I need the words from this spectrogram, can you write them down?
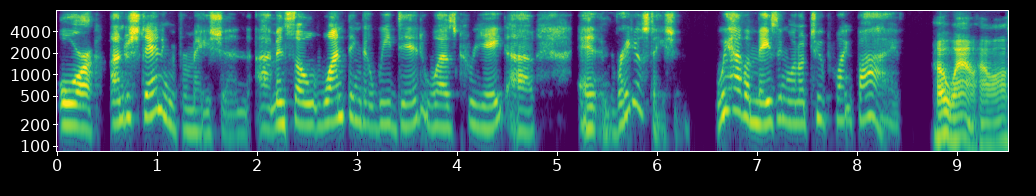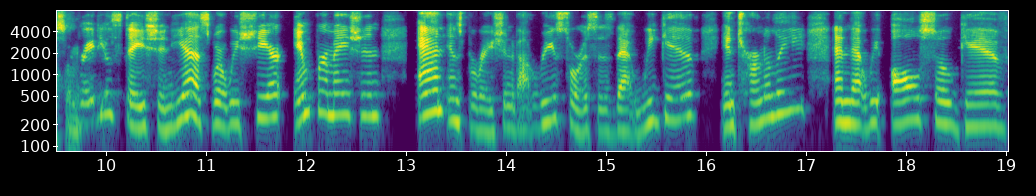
or understanding information. Um, and so, one thing that we did was create a, a radio station. We have Amazing 102.5 Oh, wow. How awesome. Radio station, yes, where we share information and inspiration about resources that we give internally and that we also give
